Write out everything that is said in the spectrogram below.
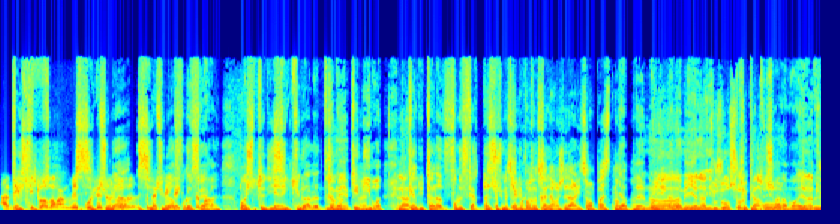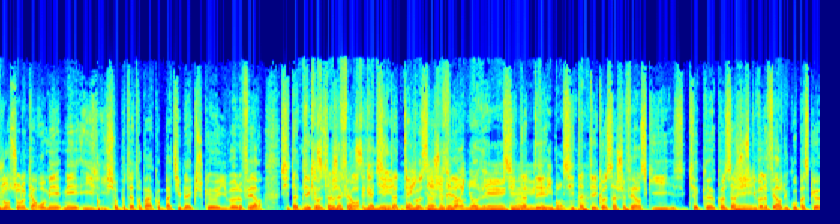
avec qui peut avoir un vrai si projet de jeu. Ce si tu l'as, il faut le faire. hein. Moi, je te dis, si tu l'as l'entraîneur qui est libre, Là- qui a du talent, faut le faire de Parce que, suite. parce que les bons entraîneurs, en général, ils sont en poste, non Non, non, mais il y en a toujours sur le carreau. Il y en a toujours sur le carreau, mais, mais ils, sont peut-être pas compatibles avec ce qu'ils veulent faire. Si t'as été qu'on sache faire si t'as a qu'on sache faire, si t'as libre. si été qu'on sache faire ce qui, qu'on sache Oui. ce qu'ils veulent faire du coup, parce que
